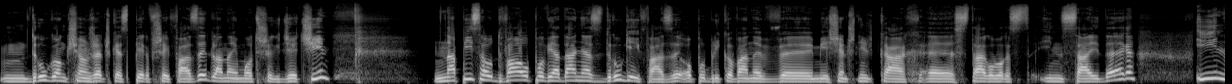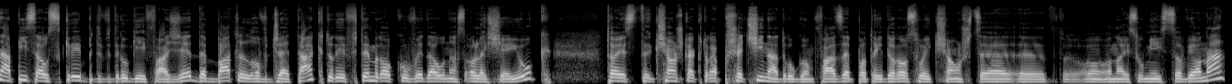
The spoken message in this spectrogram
mm, drugą książeczkę z pierwszej fazy dla najmłodszych dzieci. Napisał dwa opowiadania z drugiej fazy, opublikowane w miesięcznikach e, Star Wars Insider. I napisał skrypt w drugiej fazie, The Battle of Jetta, który w tym roku wydał nas Olesiejuk. To jest książka, która przecina drugą fazę. Po tej dorosłej książce e, ona jest umiejscowiona.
